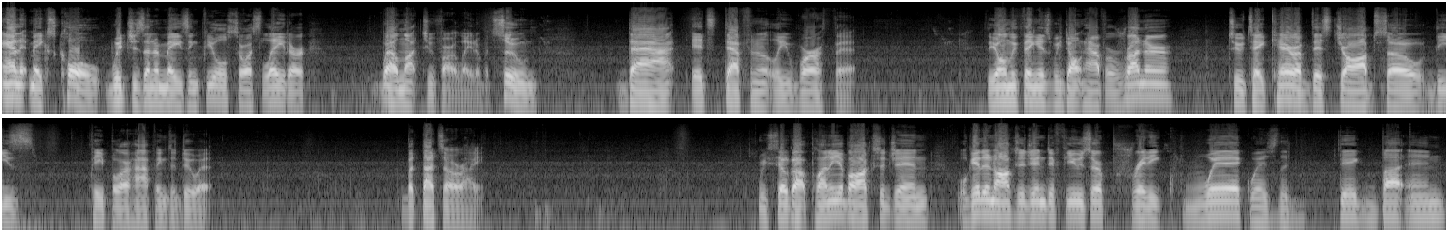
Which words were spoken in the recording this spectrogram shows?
And it makes coal. Which is an amazing fuel source later. Well, not too far later, but soon. That it's definitely worth it. The only thing is we don't have a runner to take care of this job. So these people are having to do it. But that's alright. We still got plenty of oxygen. We'll get an oxygen diffuser pretty quick. Where's the dig button?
